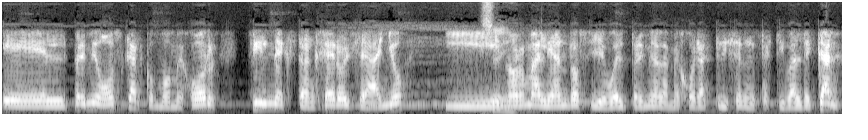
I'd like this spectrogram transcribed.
el premio Oscar como mejor filme extranjero ese año y Sí. Norma Leandro se llevó el premio a la mejor actriz en el Festival de Cannes.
